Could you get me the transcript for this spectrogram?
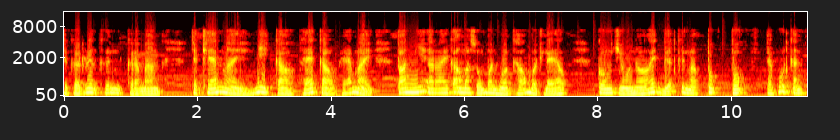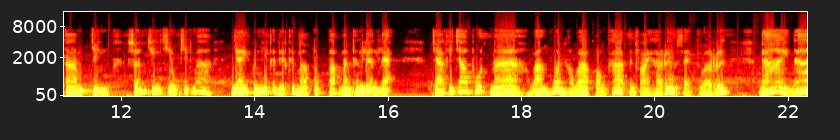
จะเกิดเรื่องขึ้นกระมัง จะแค้นใหม่ นี่เก่าแพ้เก่าแพ้ใหม่ ตอนนี้อะไรก็เอามาสมบนหัวเขาหมดแล้วกงจิ๋วน้อยเดือดขึ้นมาปุ๊บปุ๊บแต่พูดกันตามจริงสนชิงเชียวคิดว่ายายคนนี้ก็เดือดขึ้นมาปุ๊บปั๊บมันทั้งเรื่องแหละ จากที่เจ้าพูดมา วางห้วนฮวาของข้าเป็นฝ่ายหาเรื่องใส่ตัวหรือ ได้ได้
